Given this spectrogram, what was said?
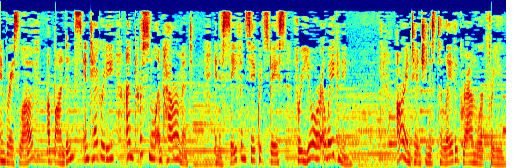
Embrace love, abundance, integrity, and personal empowerment in a safe and sacred space for your awakening. Our intention is to lay the groundwork for you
